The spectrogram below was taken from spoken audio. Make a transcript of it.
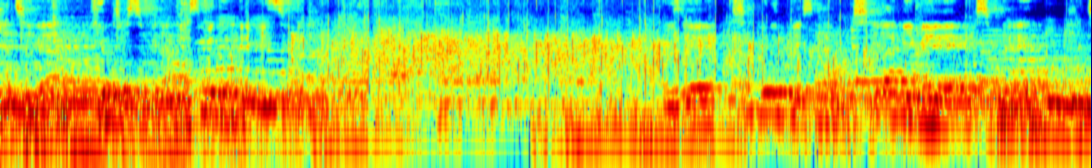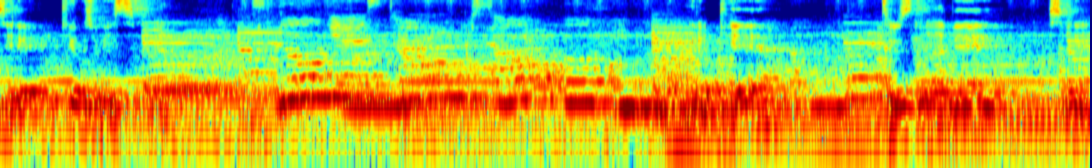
반지가 끼워졌습니다. 박수 부탁드리겠습니다. 이제 신부님께서 신랑님의 손에 반지를 끼워주겠습니다. 이렇게 두 사람의 손에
